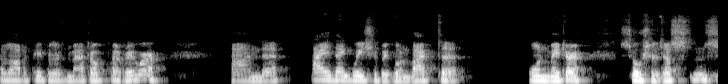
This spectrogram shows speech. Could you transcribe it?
a lot of people have met up everywhere and uh, I think we should be going back to one meter social distance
